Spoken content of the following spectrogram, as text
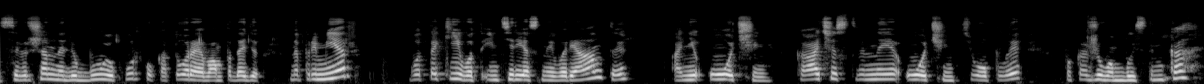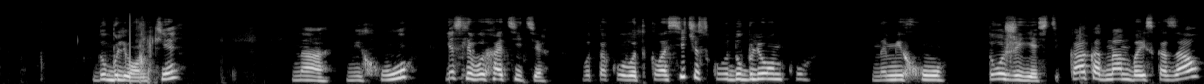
совершенно любую куртку, которая вам подойдет. Например, вот такие вот интересные варианты, они очень качественные, очень теплые. Покажу вам быстренько. Дубленки на меху. Если вы хотите вот такую вот классическую дубленку на меху, тоже есть. Как Аднан Бэй сказал,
